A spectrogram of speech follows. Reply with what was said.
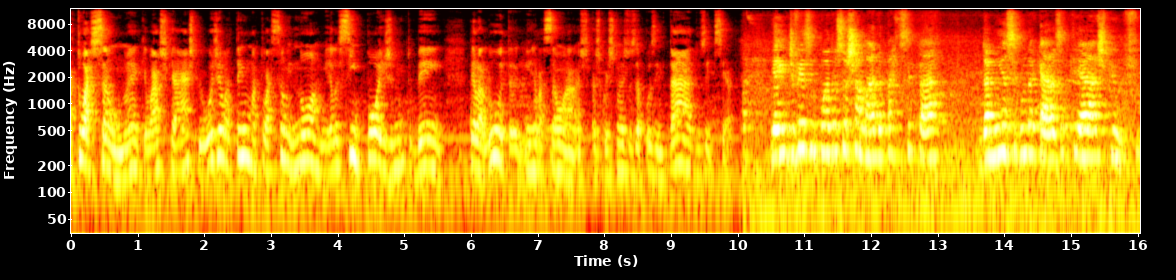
atuação, não é? que eu acho que a ASP hoje ela tem uma atuação enorme, ela se impôs muito bem pela luta em relação às, às questões dos aposentados, etc. E aí, de vez em quando, eu sou chamada a participar da minha segunda casa, que é a ASP-UF.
